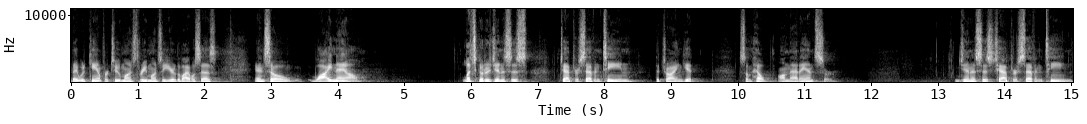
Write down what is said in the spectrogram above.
they would camp for two months three months a year the bible says. And so why now? Let's go to genesis chapter 17 to try and get some help on that answer genesis chapter 17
